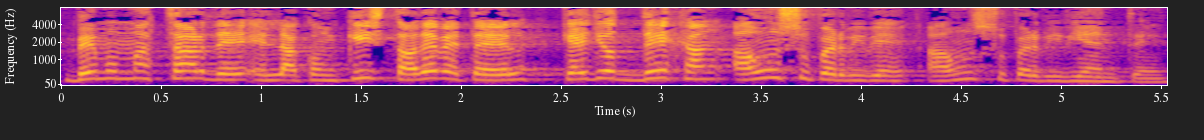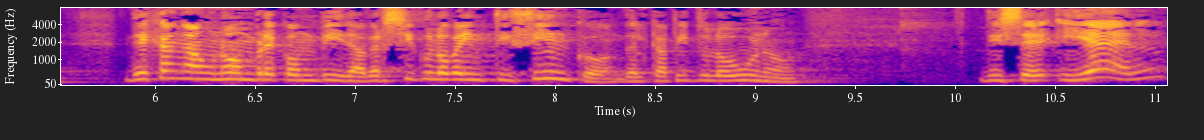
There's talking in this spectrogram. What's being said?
Vemos más tarde en la conquista de Betel que ellos dejan a un, superviviente, dejan a un hombre con vida. Versículo 25 del capítulo 1. Dice, y él,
